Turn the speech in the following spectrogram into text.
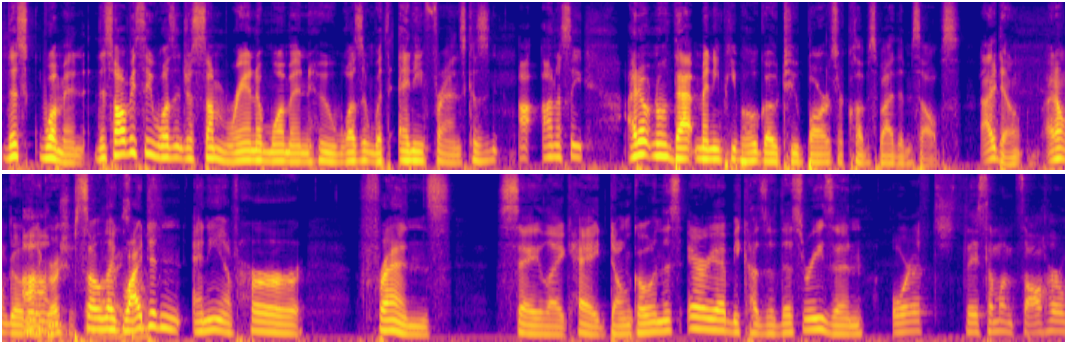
this woman this obviously wasn't just some random woman who wasn't with any friends because uh, honestly i don't know that many people who go to bars or clubs by themselves I don't. I don't go to the Um, grocery so store. by like why didn't any of her friends say like hey don't go in this area because of this reason Or if they someone saw her,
